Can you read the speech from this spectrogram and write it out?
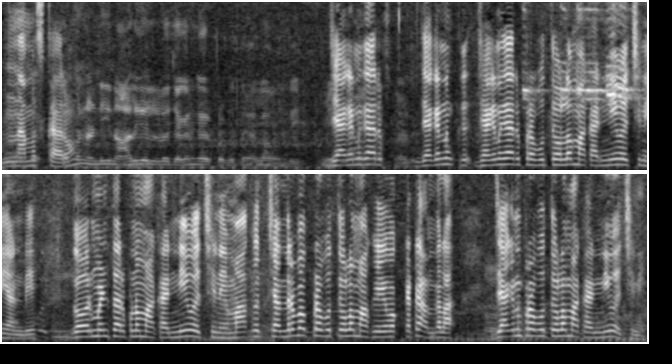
నమస్కారం. జగన్ గారి ప్రభుత్వం ఎలా ఉంది? జగన్ గారు జగన్ జగన్ గారి ప్రభుత్వంలో మాకు అన్నీ వచ్చినాయి అండి గవర్నమెంట్ తరపున మాకు అన్నీ వచ్చినాయి. మాకు చంద్రబాబు ప్రభుత్వంలో మాకు ఏ ఒక్కటే అందల. జగన్ ప్రభుత్వంలో మాకు అన్నీ వచ్చినాయి.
